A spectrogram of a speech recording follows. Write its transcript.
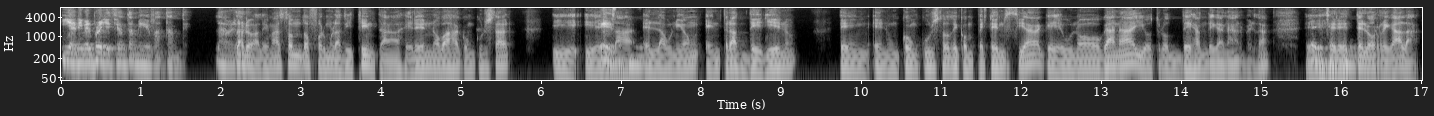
y a nivel proyección también es bastante. La verdad. Claro, además son dos fórmulas distintas. A Jerez no vas a concursar y, en, la, en, la, unión entras de lleno en, un concurso de competencia que uno gana y otros dejan de ganar, ¿verdad? Eh, Jerez te lo regala,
